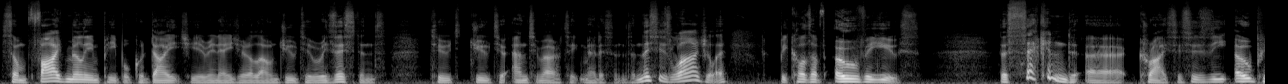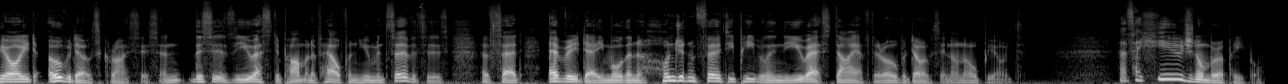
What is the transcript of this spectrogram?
some 5 million people could die each year in Asia alone due to resistance to, due to antibiotic medicines. And this is largely because of overuse. The second uh, crisis is the opioid overdose crisis, and this is the US Department of Health and Human Services have said every day more than 130 people in the US die after overdosing on opioids. That's a huge number of people.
